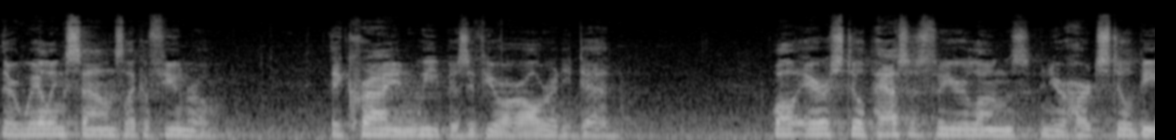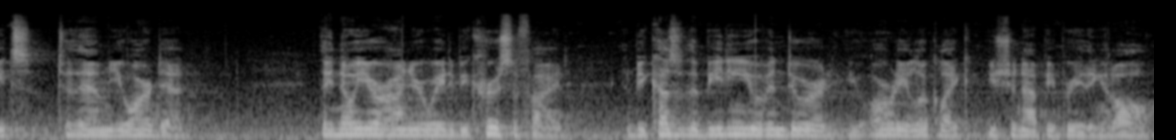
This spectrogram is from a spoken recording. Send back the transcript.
Their wailing sounds like a funeral. They cry and weep as if you are already dead. While air still passes through your lungs and your heart still beats, to them you are dead. They know you are on your way to be crucified, and because of the beating you have endured, you already look like you should not be breathing at all.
